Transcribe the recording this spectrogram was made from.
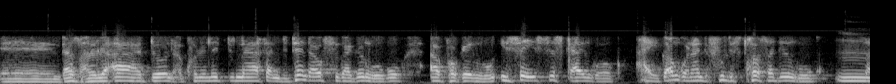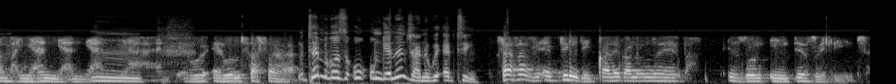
um ndazalelwa ado ndakhulela etinarha ndithe ndawufika ke ngoku apho ke ngoku ise isisikayi ngoko. Hayi kwangona ndifunda isixhosa ke ngoku. Samanyani nyani nyani nyani ewe ewe msasazi. Thembi because ungene njani kwi-acting? Sasazi i-acting ndiyiqale kanonceba ezone eight ezwelitsha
